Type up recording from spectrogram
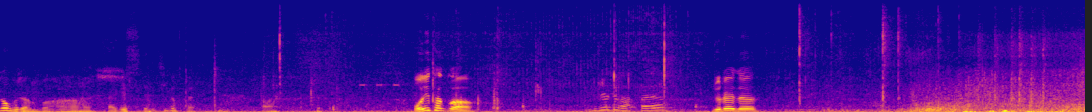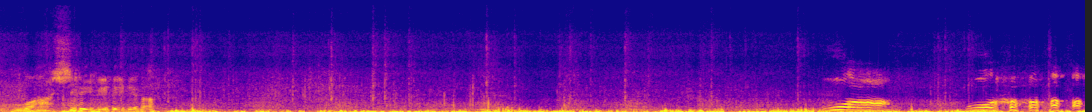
찍어보자 한번 아, 씨. 알겠어요, 찍어봐요. 어디 탈 거야? 유래도 갈까요? 유레드 우와 씨 우와 우와 와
